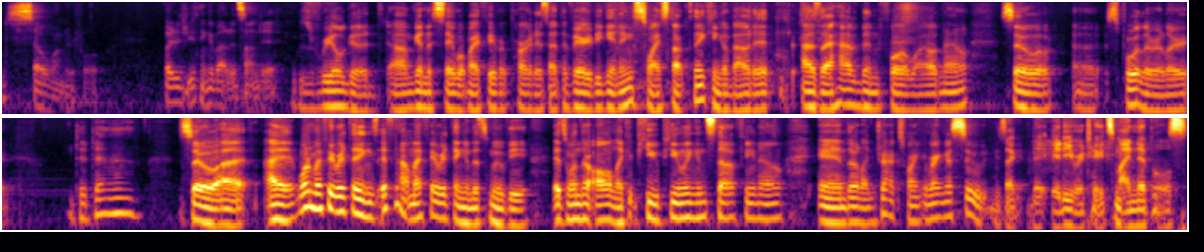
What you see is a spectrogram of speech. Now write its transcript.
It's so wonderful. What did you think about it, Sanjay? It was real good. I'm going to say what my favorite part is at the very beginning, so I stopped thinking about it, as I have been for a while now. So, uh, spoiler alert. Da-da. So, uh, I one of my favorite things, if not my favorite thing in this movie, is when they're all like pew pewing and stuff, you know, and they're like, Drax, why aren't you wearing a suit? And he's like, it irritates my nipples.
